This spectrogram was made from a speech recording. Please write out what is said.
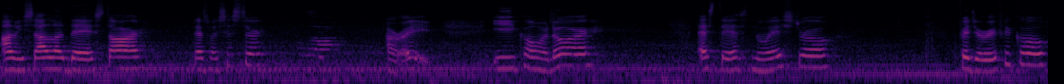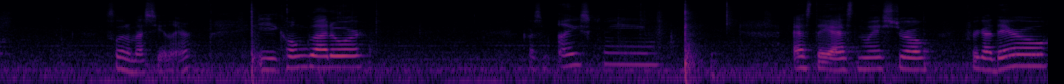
a mi sala de estar. That's my sister. Hola. Alright. Y comedor. Este es nuestro frigorífico. It's a little messy in there. Y congelador. Got some ice cream. Este es nuestro fregadero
